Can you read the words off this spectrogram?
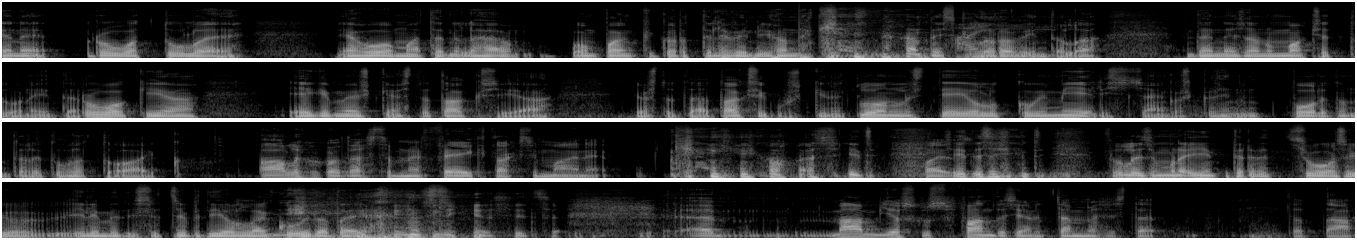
ja ne ruuat tulee, ja huomaa, että hänellä on pankkikortti levinnyt jonnekin anniskeluravintolaan. Tänne ei saanut maksettua niitä ruokia, eikä myöskään sitä taksia, josta tämä taksikuski nyt luonnollisesti ei ollut kovin mielissään, koska siinä nyt puoli tuntia oli tuhlattu aikaa. alkoiko tästä semmoinen fake taksimainen? Joo, siitä, Vai- siitä, siitä, tuli semmoinen internet-suosio ilmitys, että se piti jollain kuitata. Ja, niin, sit se, mä oon joskus fantasioinut tämmöisestä tota,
